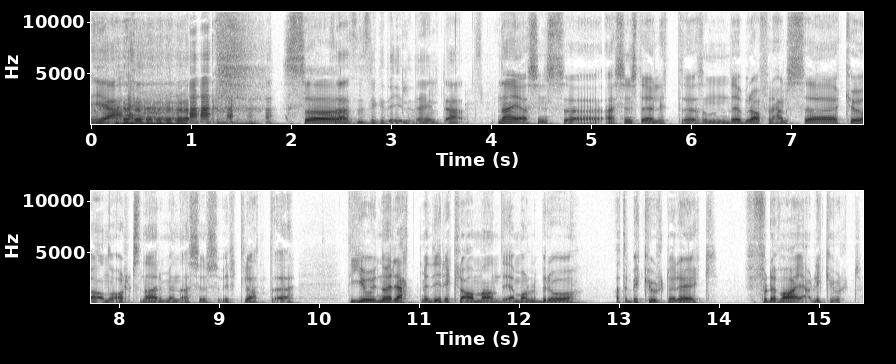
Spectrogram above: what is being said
Ja. Så Så jeg syns ikke det er ille i det hele tatt. Nei, jeg syns, eh, jeg syns det er litt eh, sånn Det er bra for helsekøene og alt sånt der, men jeg syns virkelig at eh, de gjorde noe rett med de reklamene, de er Malbro, at det ble kult å røyke. For, for det var jævlig kult.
